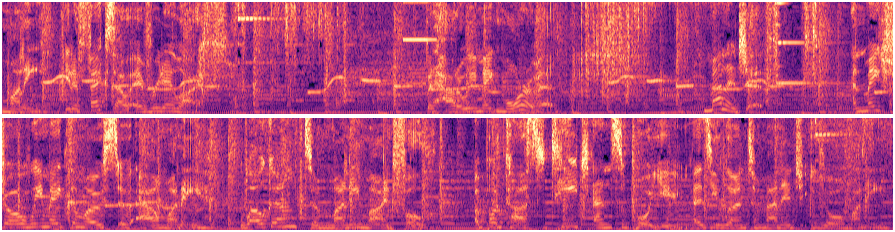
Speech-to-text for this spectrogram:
Money. It affects our everyday life. But how do we make more of it? Manage it. And make sure we make the most of our money. Welcome to Money Mindful, a podcast to teach and support you as you learn to manage your money.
